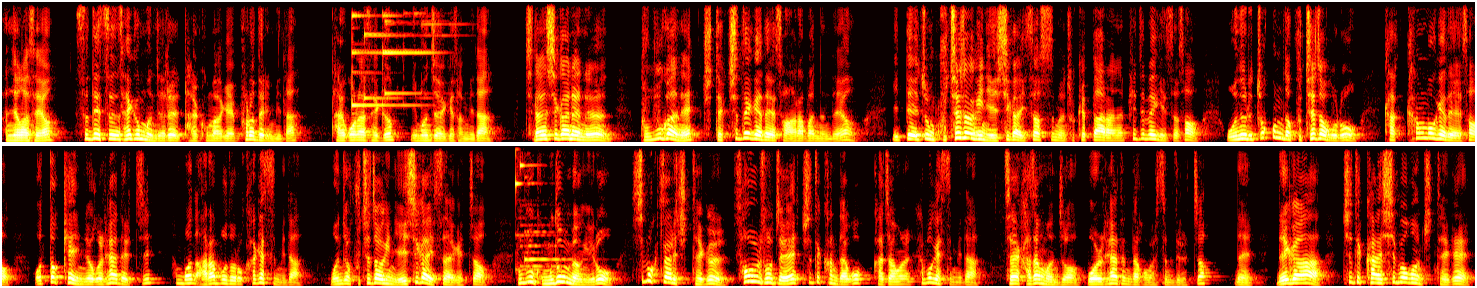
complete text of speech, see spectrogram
안녕하세요. 쓰디 쓴 세금 문제를 달콤하게 풀어드립니다. 달고나 세금 회계사입니다. 지난 시간에는 부부간의 주택 취득에 대해서 알아봤는데요. 이때 좀 구체적인 예시가 있었으면 좋겠다라는 피드백이 있어서 오늘은 조금 더 구체적으로 각 항목에 대해서 어떻게 입력을 해야 될지 한번 알아보도록 하겠습니다. 먼저 구체적인 예시가 있어야겠죠. 부부 공동 명의로 10억짜리 주택을 서울 소재에 취득한다고 가정을 해보겠습니다. 제가 가장 먼저 뭘 해야 된다고 말씀드렸죠? 네. 내가 취득할 10억 원 주택에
